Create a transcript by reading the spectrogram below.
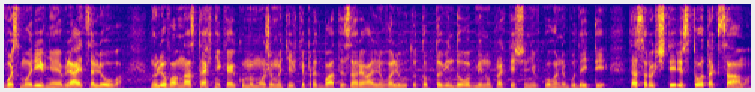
8 рівня є льова. Ну льова в нас техніка, яку ми можемо тільки придбати за реальну валюту, тобто він до обміну практично ні в кого не буде йти. Т-44 100 так само.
